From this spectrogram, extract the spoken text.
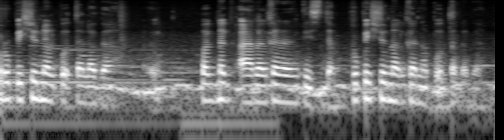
professional po talaga. Pag nag-aral ka ng TISDA, professional ka na po talaga.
